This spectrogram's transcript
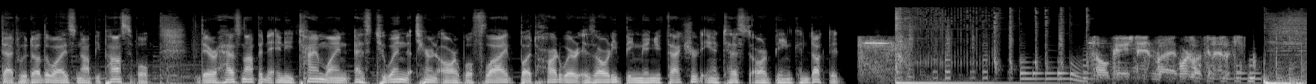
that would otherwise not be possible. There has not been any timeline as to when Terran R will fly, but hardware is already being manufactured and tests are being conducted. Okay, stand by. We're looking at it.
